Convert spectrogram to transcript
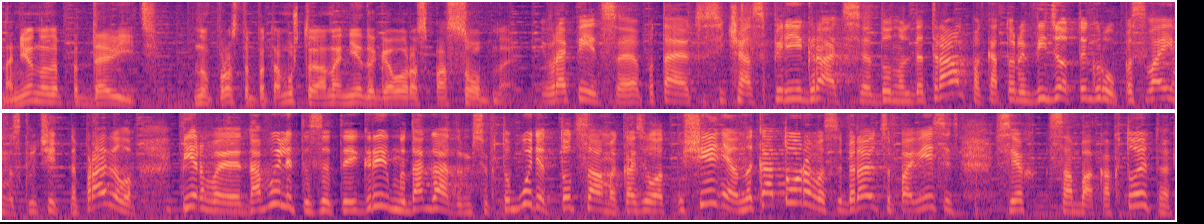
На нее надо подавить. Ну, просто потому, что она недоговороспособная. Европейцы пытаются сейчас переиграть Дональда Трампа, который ведет игру по своим исключительно правилам. Первый на вылет из этой игры мы догадываемся, кто будет. Тот самый козел отпущения, на которого собираются повесить всех собак. А кто это?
